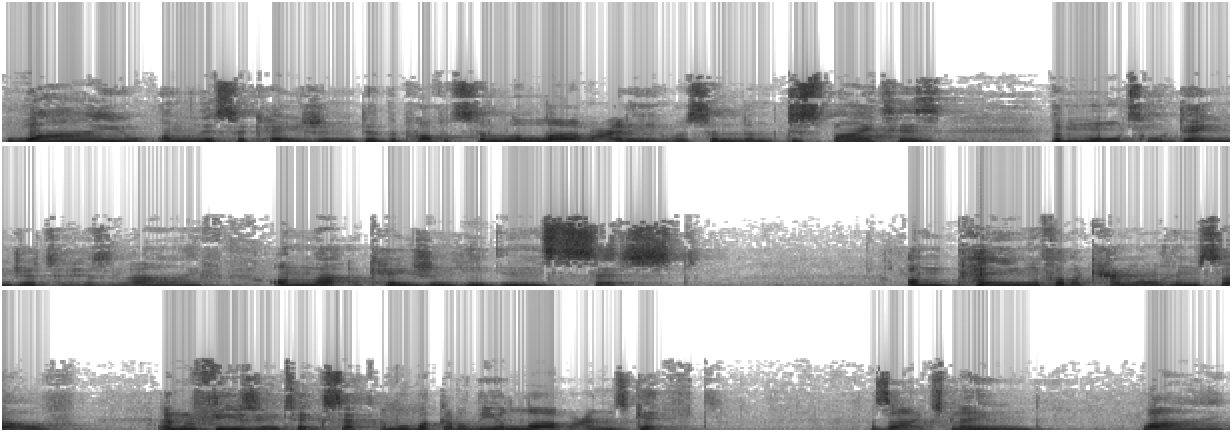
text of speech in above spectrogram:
Why on this occasion did the Prophet wasallam, despite his, the mortal danger to his life, on that occasion he insist on paying for the camel himself and refusing to accept Abu Bakr radiallahu anhu's gift. As I explained. Why?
